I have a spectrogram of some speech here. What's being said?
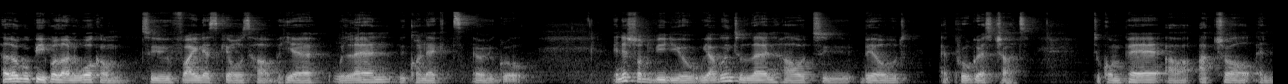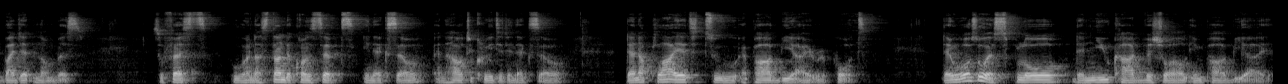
Hello, good people, and welcome to Finex Skills Hub. Here we learn, we connect, and we grow. In this short video, we are going to learn how to build a progress chart to compare our actual and budget numbers. So, first, we understand the concept in Excel and how to create it in Excel, then apply it to a Power BI report. Then we also explore the new card visual in Power BI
